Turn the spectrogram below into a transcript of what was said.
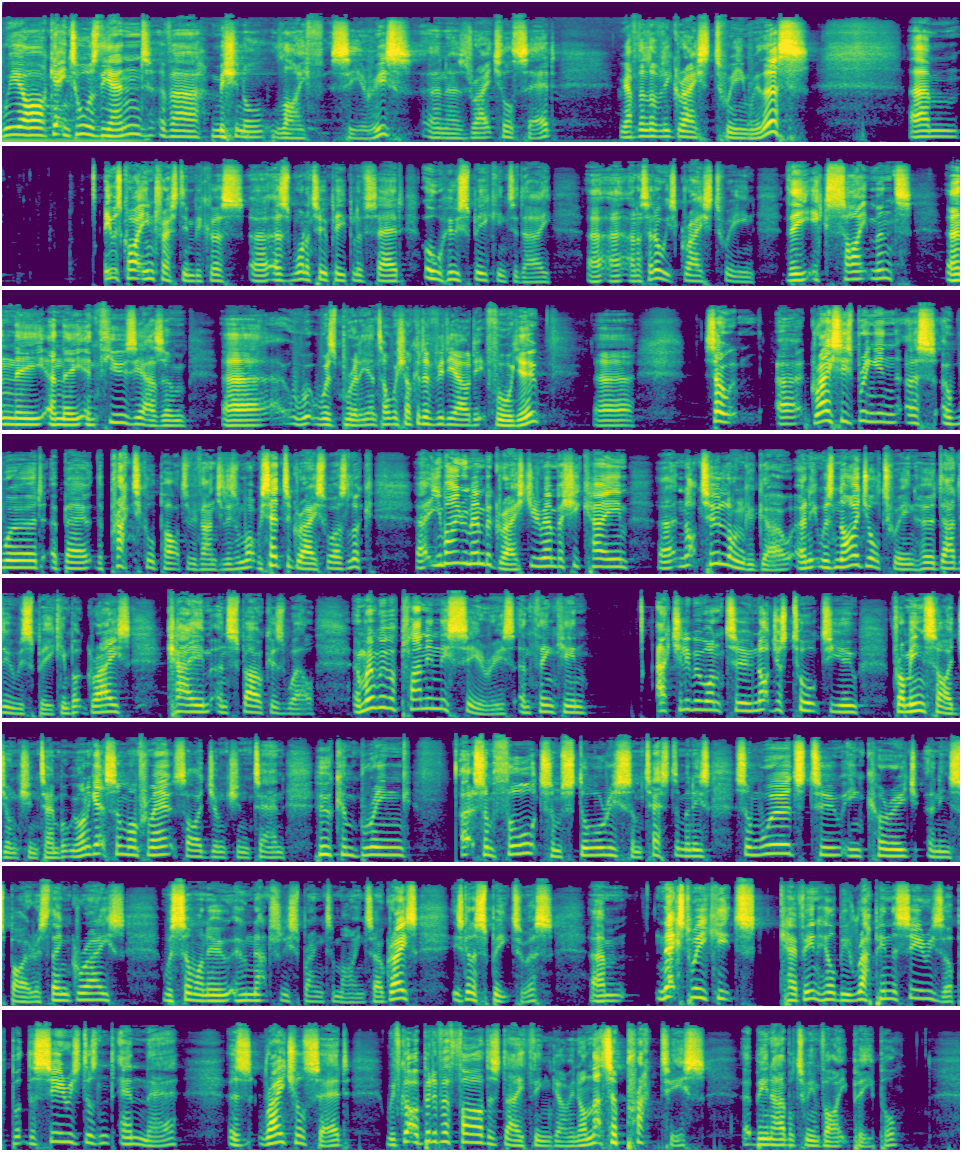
We are getting towards the end of our missional life series, and as Rachel said, we have the lovely Grace Tween with us. Um, it was quite interesting because, uh, as one or two people have said, "Oh, who's speaking today?" Uh, uh, and I said, "Oh, it's Grace Tween." The excitement and the and the enthusiasm uh, w- was brilliant. I wish I could have videoed it for you. Uh, so uh, Grace is bringing us a word about the practical parts of evangelism. What we said to Grace was, look, uh, you might remember Grace. Do you remember she came uh, not too long ago, and it was Nigel Tween, her dad, who was speaking, but Grace came and spoke as well. And when we were planning this series and thinking, actually, we want to not just talk to you from inside Junction 10, but we want to get someone from outside Junction 10 who can bring uh, some thoughts, some stories, some testimonies, some words to encourage and inspire us. Then Grace was someone who, who naturally sprang to mind. So Grace is going to speak to us. Um, next week it's Kevin. He'll be wrapping the series up, but the series doesn't end there. As Rachel said, we've got a bit of a Father's Day thing going on. That's a practice at being able to invite people.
